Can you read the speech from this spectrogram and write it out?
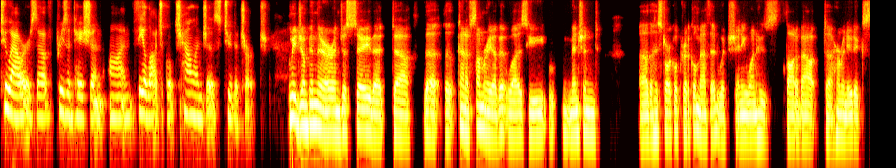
two hours of presentation on theological challenges to the church. Let me jump in there and just say that uh, the the kind of summary of it was he mentioned uh, the historical critical method, which anyone who's thought about uh, hermeneutics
